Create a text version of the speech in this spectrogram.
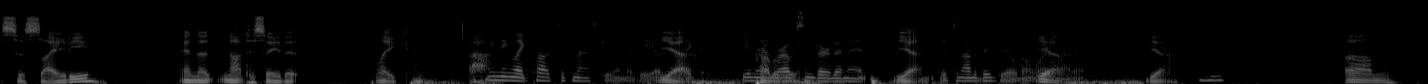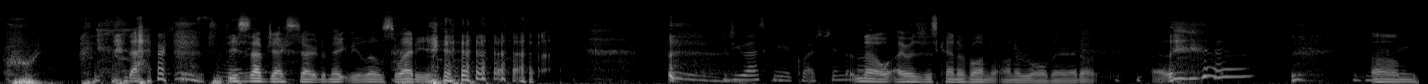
society and that not to say that like ah, Meaning like toxic masculinity. Of Yeah, Like, be a man, probably. rub some dirt in it. yeah It's not a big deal. Don't worry Yeah. about it. yeah Mm-hmm. um that, these subjects start to make me a little sweaty Did you ask me a question? no it? I was just kind of on on a roll there I don't uh, You're doing um great.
